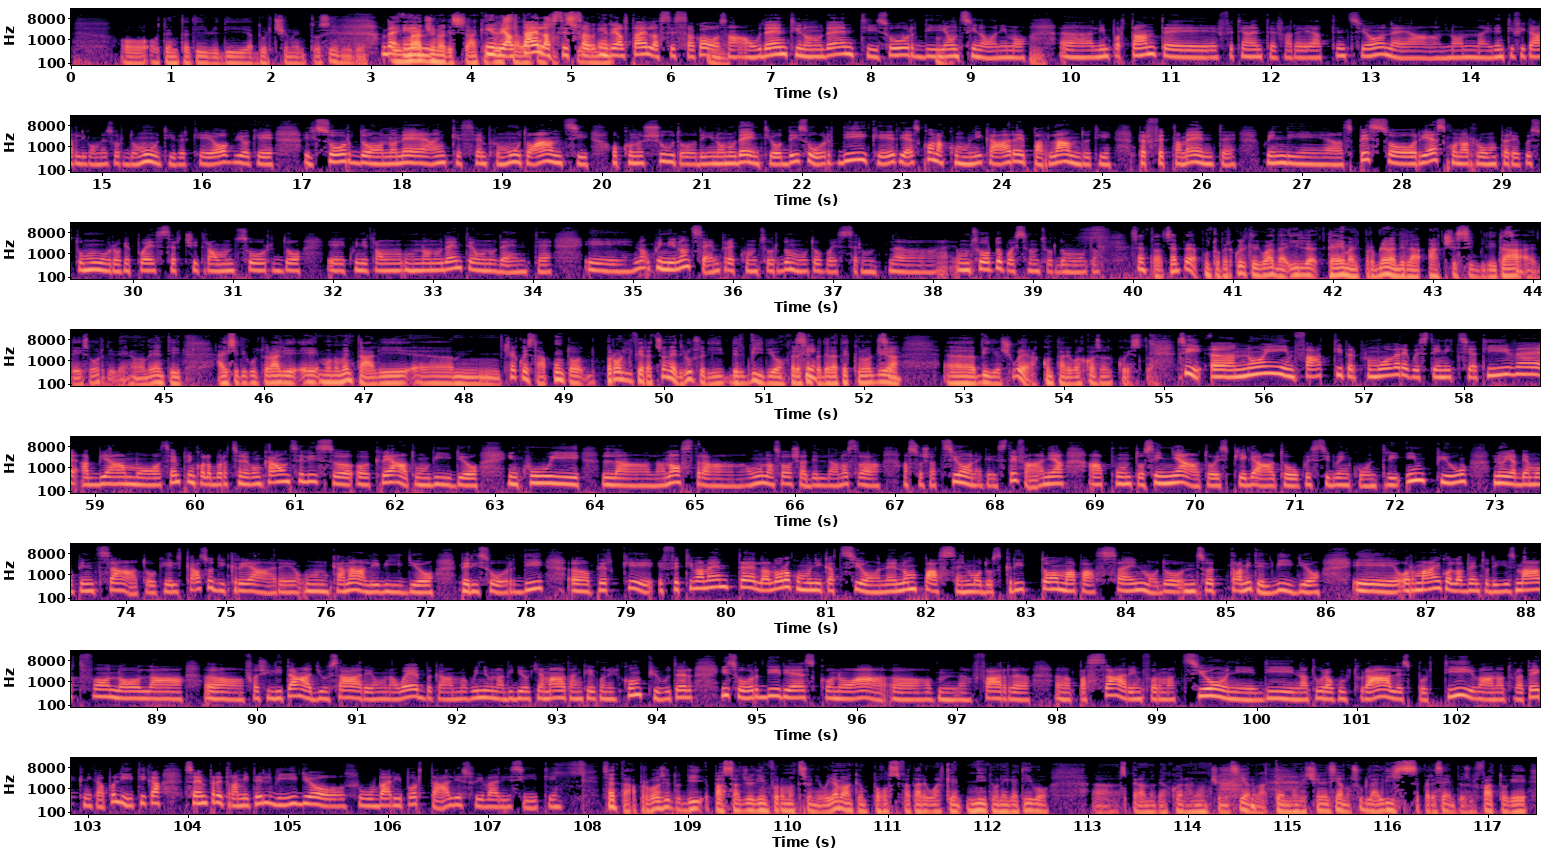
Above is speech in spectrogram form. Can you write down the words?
o, o, tentativi di addolcimento simili. Beh, immagino in, che sia anche in realtà, la stessa, in realtà è la stessa cosa, mm. udenti, non udenti, sordi mm. è un sinonimo. Mm. Eh, l'importante è effettivamente fare attenzione a non identificarli come sordomuti, perché è ovvio che il sordo non è anche sempre un muto, anzi ho conosciuto dei non udenti o dei sordi che riescono a comunicare parlandoti perfettamente, quindi eh, spesso riescono a rompere questo muro che può essere esserci tra un sordo e quindi tra un, un non udente e un udente. E no, quindi non sempre ecco, un sordo muto può essere un, uh, un sordo può essere un sordo muto. Senta, sempre appunto per quel che riguarda il tema, il problema dell'accessibilità Sì. dei sordi, dei non udenti ai siti culturali e monumentali, ehm, c'è questa appunto proliferazione dell'uso di- del video, per Sì. esempio della tecnologia eh, video. Ci vuole raccontare qualcosa su questo? Sì, eh, noi infatti per promuovere queste iniziative abbiamo sempre in collaborazione con Counselis eh, creato un video in cui la, la nostra, una socia della nostra associazione che è Stefania ha appunto segnato e spiegato questi due incontri. In più noi abbiamo pensato che il caso di creare un canale video per i sordi eh, perché effettivamente la loro comunicazione non passa in modo scritto ma passa in modo tramite il video e ormai con l'avvento degli smartphone ho la eh, facilità di usare una webcam quindi una videochiamata anche con il computer i sordi riescono a mh, far eh, passare informazioni di natura culturale, sportiva, natura tecnica, politica sempre tramite il video su vari portali e sui vari siti. Senta, a proposito di passaggio di informazioni, vogliamo anche un po' sfatare qualche mito negativo, eh, sperando che ancora non ce ne siano, ma temo che ce ne siano, sulla LIS per esempio, sul fatto che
